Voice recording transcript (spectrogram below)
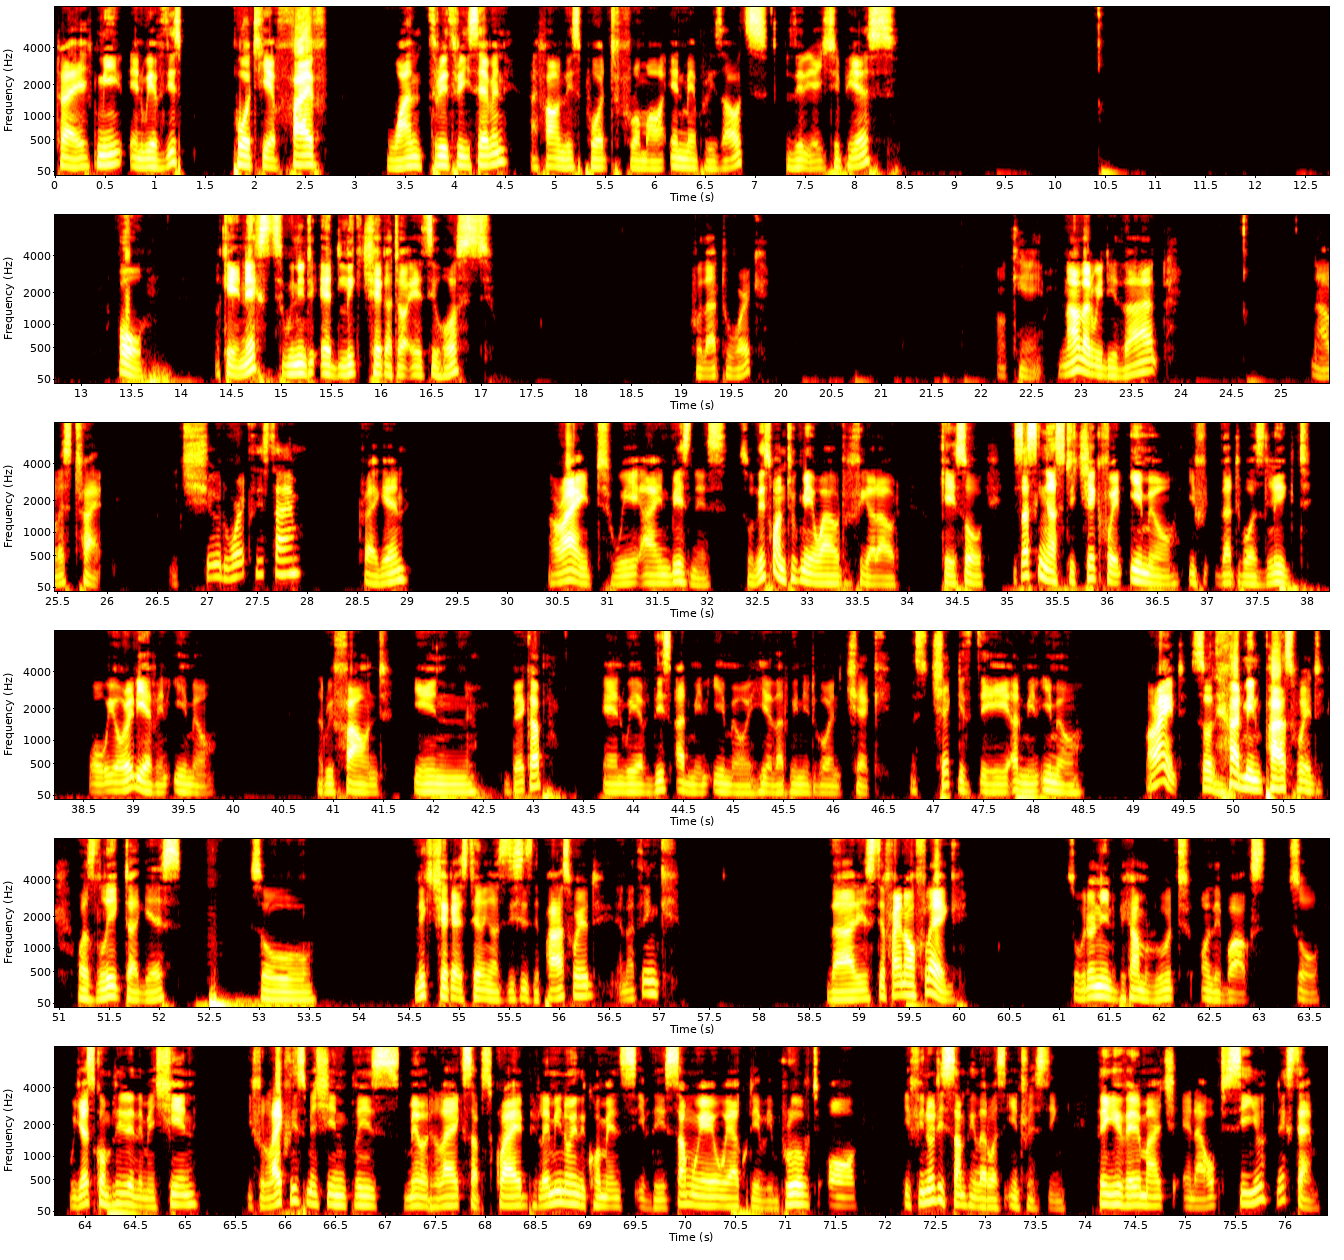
tryhackme, and we have this port here, 51337. I found this port from our nmap results, the HTTPS. Oh, okay. Next, we need to add leak checker to our Etsy host for that to work. Okay, now that we did that, now let's try it. It should work this time. Try again. All right, we are in business. So this one took me a while to figure out. Okay, so it's asking us to check for an email if that was leaked. Well, we already have an email that we found in backup, and we have this admin email here that we need to go and check. Let's check if the admin email. All right, so the admin password was leaked, I guess. So leak checker is telling us this is the password, and I think that is the final flag. So we don't need to become root on the box. So we just completed the machine. If you like this machine, please remember to like, subscribe. Let me know in the comments if there's somewhere where I could have improved or if you noticed something that was interesting. Thank you very much, and I hope to see you next time.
